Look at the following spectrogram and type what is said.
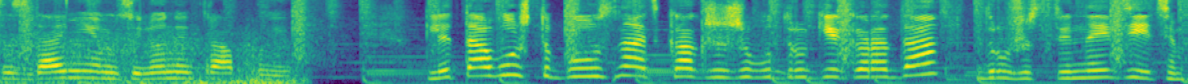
созданием зеленой тропы. Для того, чтобы узнать, как же живут другие города, дружественные детям,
